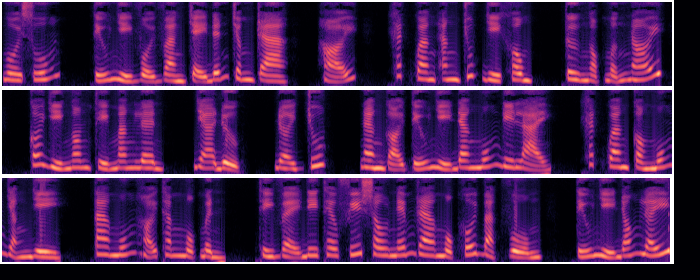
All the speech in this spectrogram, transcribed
ngồi xuống, tiểu nhị vội vàng chạy đến châm trà, hỏi, khách quan ăn chút gì không, từ Ngọc Mẫn nói, có gì ngon thì mang lên, dạ được, đợi chút, nàng gọi tiểu nhị đang muốn đi lại, khách quan còn muốn dặn gì, ta muốn hỏi thăm một mình, thị vệ đi theo phía sau ném ra một khối bạc vụn, tiểu nhị đón lấy,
